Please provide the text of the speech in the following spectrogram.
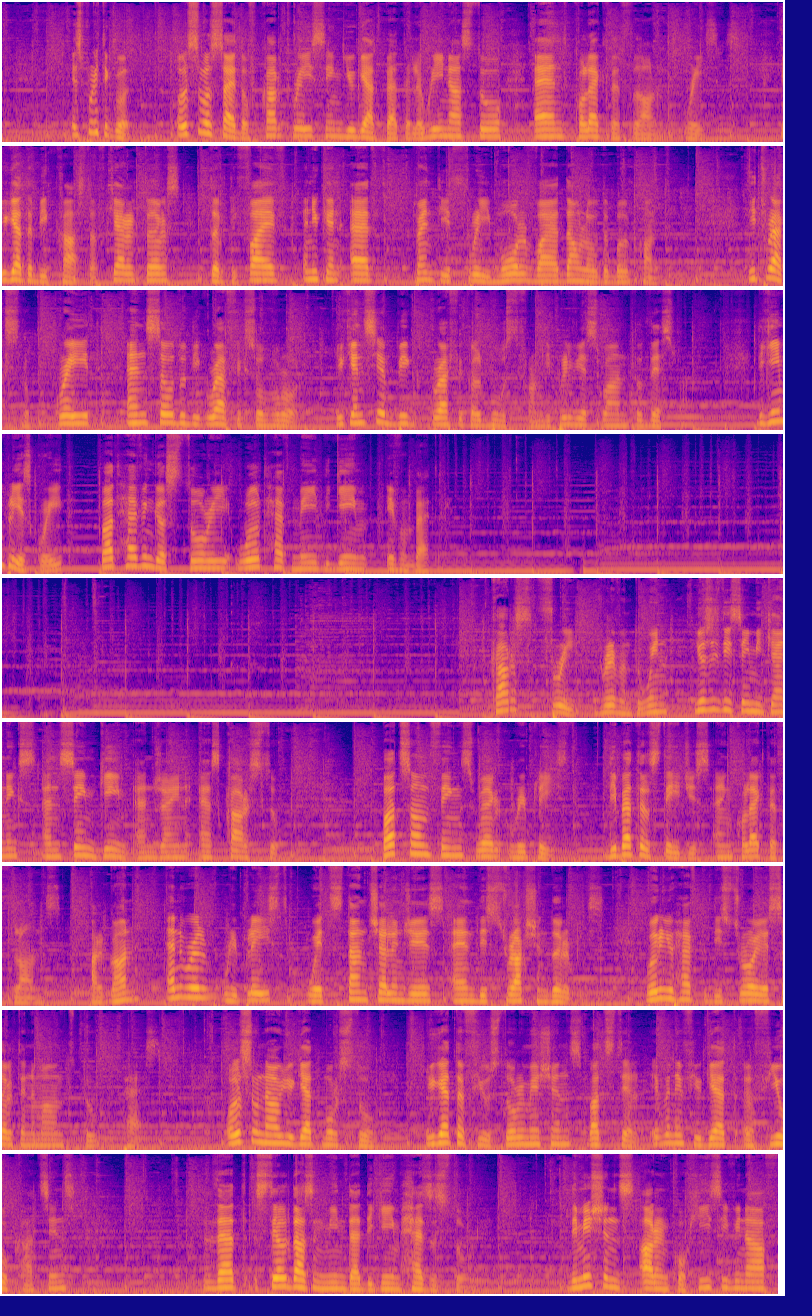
it's pretty good. Also aside of kart racing, you get battle arenas too, and collectathon races. You get a big cast of characters, 35, and you can add 23 more via downloadable content. The tracks look great, and so do the graphics overall. You can see a big graphical boost from the previous one to this one. The gameplay is great, but having a story would have made the game even better. Cars 3 Driven to Win uses the same mechanics and same game engine as Cars 2, but some things were replaced. The battle stages and collectathons are gone and were replaced with stunt challenges and destruction derbies, where you have to destroy a certain amount to pass. Also now you get more story. You get a few story missions, but still, even if you get a few cutscenes, that still doesn't mean that the game has a story. The missions aren't cohesive enough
